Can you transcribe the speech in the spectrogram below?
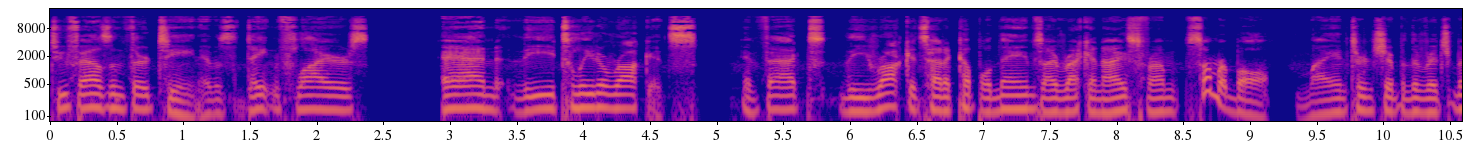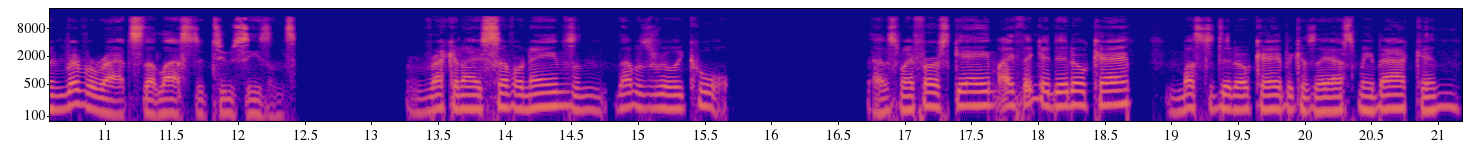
2013. It was the Dayton Flyers and the Toledo Rockets. In fact, the Rockets had a couple names I recognized from Summer Ball, my internship with the Richmond River Rats that lasted two seasons. I recognized several names, and that was really cool. That was my first game. I think I did okay. Must have did okay because they asked me back, and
